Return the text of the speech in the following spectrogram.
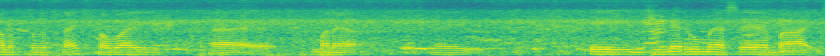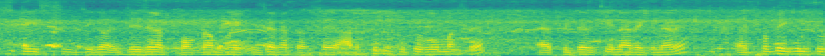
মানুষ নাই, সবাই মানে এই জিমের রুমে আছে বা স্টেজ যে জায়গায় প্রোগ্রাম হয়, এই জায়গাতে আছে আর কিছু ছোটো রুম আছে ফিল্টার কিনারে কিনারে। সবই কিন্তু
